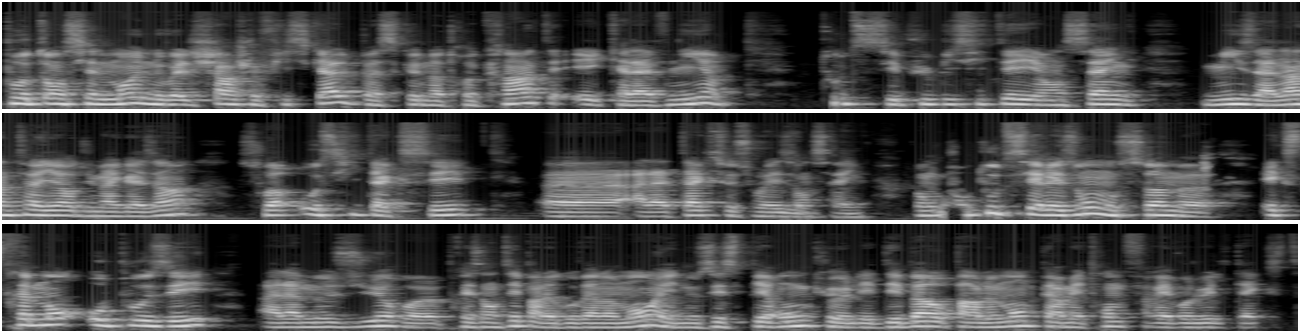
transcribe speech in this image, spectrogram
potentiellement une nouvelle charge fiscale parce que notre crainte est qu'à l'avenir toutes ces publicités et enseignes mises à l'intérieur du magasin soient aussi taxées à la taxe sur les enseignes. Donc pour toutes ces raisons, nous sommes extrêmement opposés à la mesure euh, présentée par le gouvernement et nous espérons que les débats au Parlement permettront de faire évoluer le texte.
